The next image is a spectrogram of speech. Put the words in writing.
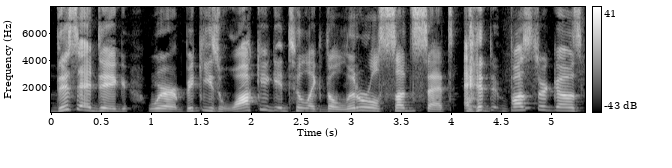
this ending where Binky's walking into like the literal sunset, and Buster goes,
